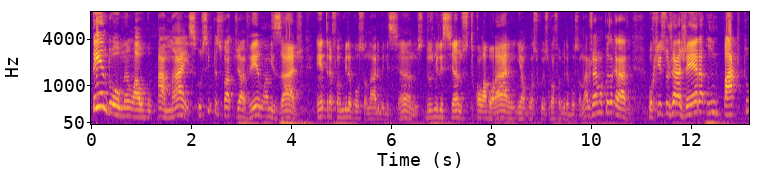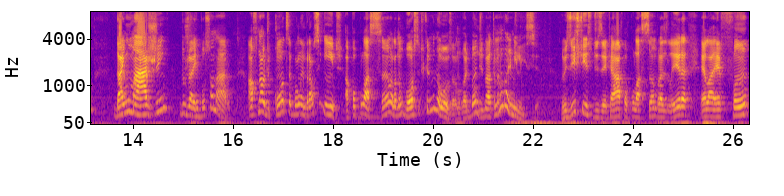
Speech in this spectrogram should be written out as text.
tendo ou não algo a mais, o simples fato de haver uma amizade entre a família Bolsonaro e milicianos, dos milicianos colaborarem em algumas coisas com a família Bolsonaro, já é uma coisa grave, porque isso já gera um impacto da imagem do Jair Bolsonaro. Afinal de contas, é bom lembrar o seguinte: a população ela não gosta de criminoso, ela não gosta de bandido, mas ela também não gosta de milícia. Não existe isso dizer que a população brasileira ela é fã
